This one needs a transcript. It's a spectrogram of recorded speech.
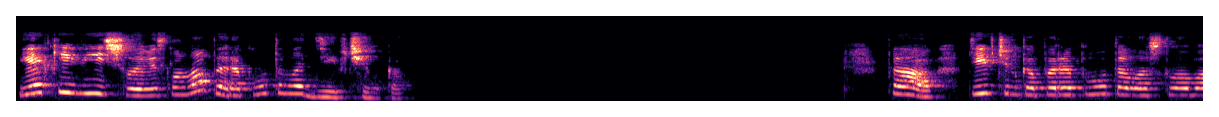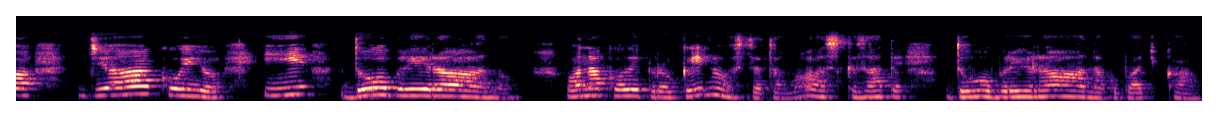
Які вічливі слова переплутала дівчинка. Так, дівчинка переплутала слова дякую і добрий ранок. Вона, коли прокинулася, то мала сказати добрий ранок батькам,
